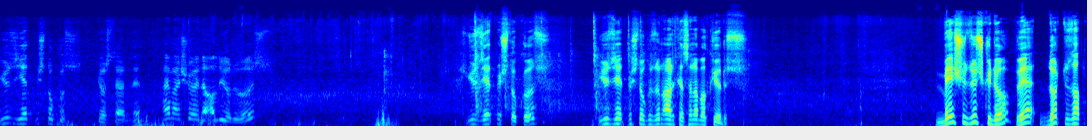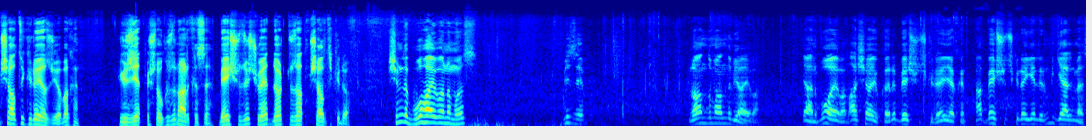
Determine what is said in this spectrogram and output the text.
179 gösterdi. Hemen şöyle alıyoruz. 179 179'un arkasına bakıyoruz. 503 kilo ve 466 kilo yazıyor bakın. 179'un arkası. 503 ve 466 kilo. Şimdi bu hayvanımız bizim randımanlı bir hayvan. Yani bu hayvan aşağı yukarı 500 kiloya yakın. Ha 500 kilo gelir mi? Gelmez.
